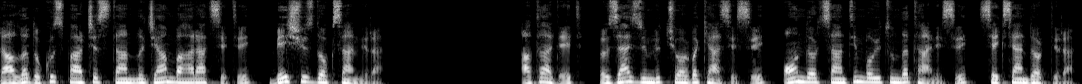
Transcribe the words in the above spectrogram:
Dalla 9 parça standlı cam baharat seti 590 lira. 6 adet özel zümrüt çorba kasesi 14 santim boyutunda tanesi 84 lira.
